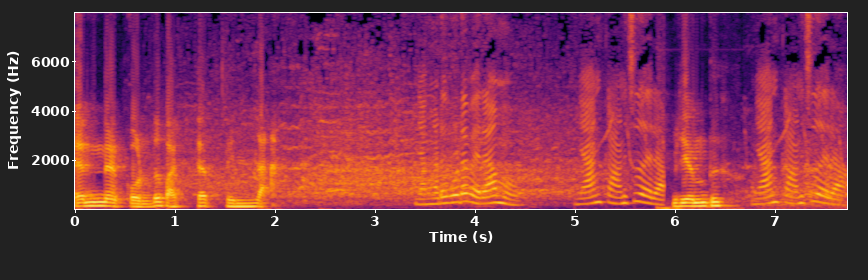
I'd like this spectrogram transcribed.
എന്നെ കൊണ്ട് പറ്റത്തില്ല. ഞങ്ങളുടെ കൂടെ വരാമോ? ഞാൻ കാണിച്ചു തരാം. എന്ത്? ഞാൻ കാണിച്ചു തരാം.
